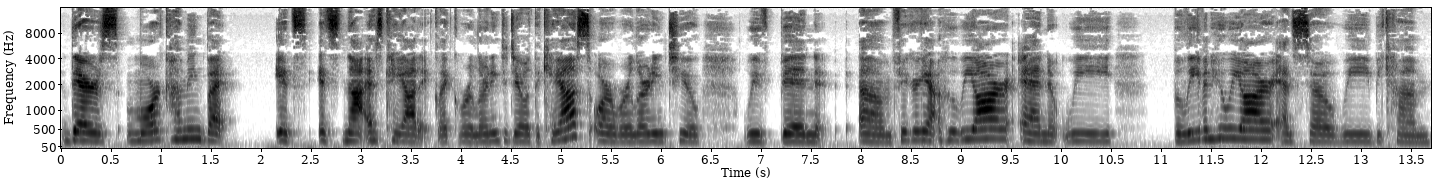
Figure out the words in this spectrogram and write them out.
there's more coming but it's it's not as chaotic like we're learning to deal with the chaos or we're learning to we've been um, figuring out who we are and we believe in who we are and so we become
